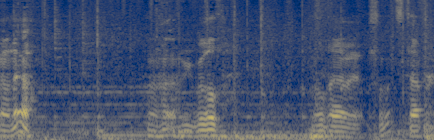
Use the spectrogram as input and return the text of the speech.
Oh no. We will, we'll have it. So what's tougher?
